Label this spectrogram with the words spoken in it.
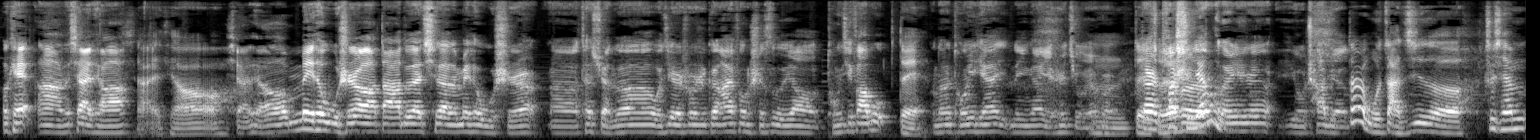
，OK 啊，那下一条啊。下一条，下一条 Mate 五十啊，大家都在期待的 Mate 五十，呃，它选择我记得说是跟 iPhone 十四要同期发布，对，可能是同一天，那应该也是九月份，嗯对但是它9月份时间可能是有差别的。但是我咋记得之前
